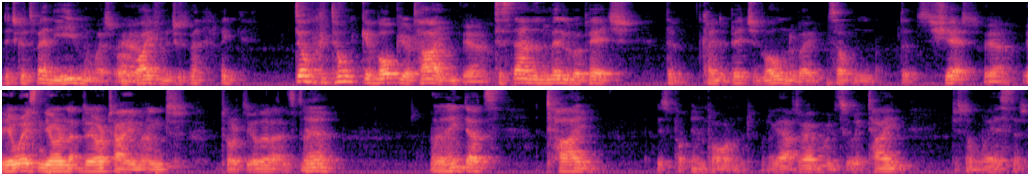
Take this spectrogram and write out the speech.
that you could spend the evening with, or Yeah. a boyfriend that you could spend. Like, don't don't give up your time yeah. to stand in the middle of a pitch to kind of bitch and moan about something that's shit. Yeah. You're wasting your your time and toward the other lads' time. Yeah, and I think that's time is po- important. Like after everyone's like time, just don't waste it.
